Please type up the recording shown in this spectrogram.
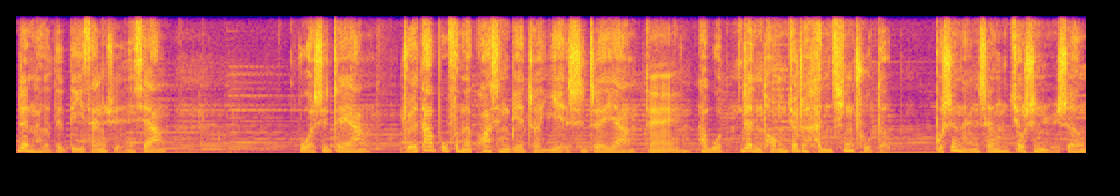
任何的第三选项。我是这样，绝大部分的跨性别者也是这样。对，那我认同就是很清楚的，不是男生就是女生。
